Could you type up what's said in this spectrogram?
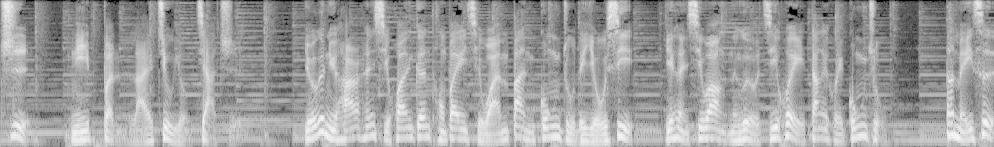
质，你本来就有价值。有个女孩很喜欢跟同伴一起玩扮公主的游戏，也很希望能够有机会当一回公主。但每一次，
